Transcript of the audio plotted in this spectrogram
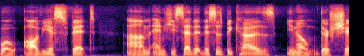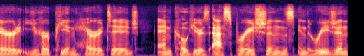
quote obvious fit. Um, and he said that this is because you know their shared European heritage and Cohere's aspirations in the region.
